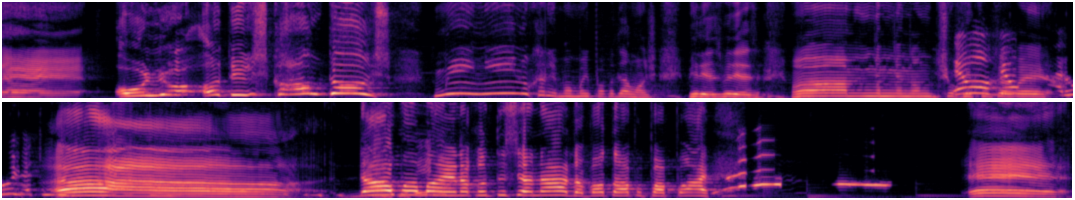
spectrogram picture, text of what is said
É... Olha a descaldas! Menino, cadê mamãe e papai da longe? Beleza, beleza. Ah, deixa eu, eu ver ouvi um é. barulho aqui. Ah! Não, mamãe, não aconteceu nada. Volta lá pro papai. É...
